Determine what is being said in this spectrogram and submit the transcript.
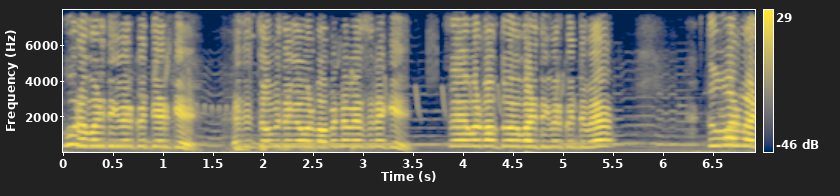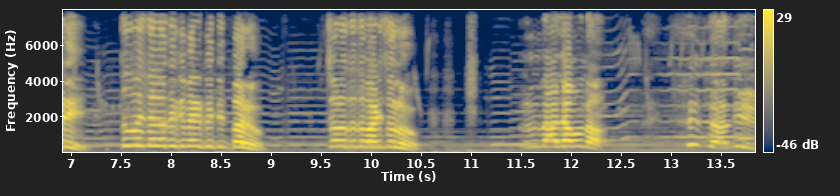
পুরো বাড়ি থেকে বের করে দিয়ে আর কে। এই যে জমি থেকে আমার বাপের নামে আছে নাকি? সে আমার বাপ তোমাকে বাড়ি থেকে বের করে দেবে? তোমার বাড়ি? তুমি চাইলে ওদেরকে বের করে দিতে পারো। চলো দাদু বাড়ি চলো। না যাব না। জানিস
